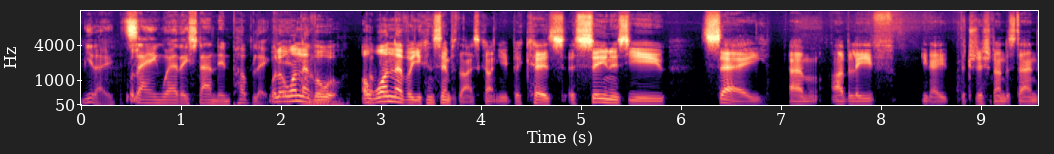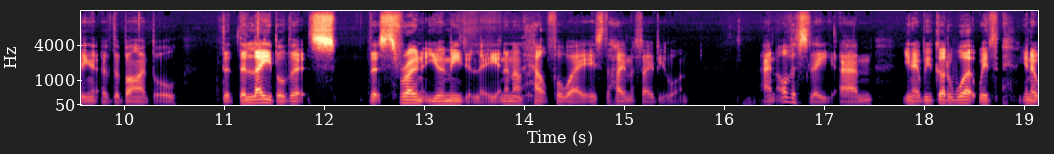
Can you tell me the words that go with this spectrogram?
you know saying where they stand in public? well at one a level at one level you can sympathize can't you because as soon as you say um, i believe you know the traditional understanding of the bible that the label that's that's thrown at you immediately in an unhelpful way is the homophobia one and obviously um, you know we've got to work with you know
